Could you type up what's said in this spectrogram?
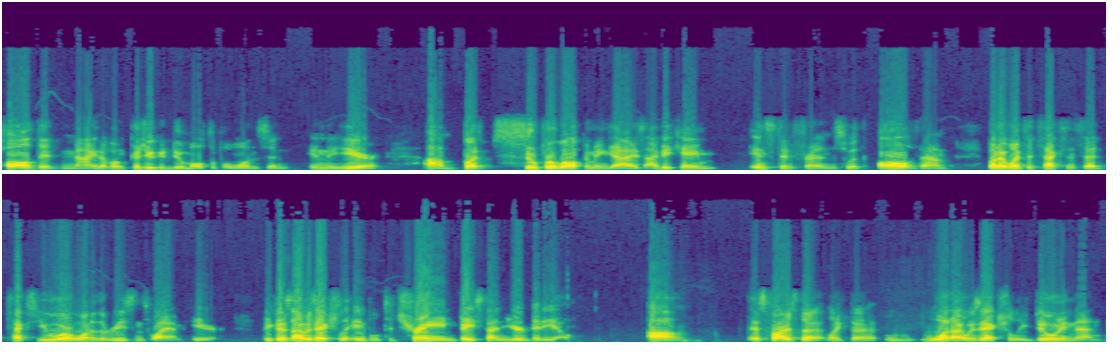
Paul did nine of them because you can do multiple ones in in the year. Um, but super welcoming guys. I became instant friends with all of them. But I went to Tex and said, Tex, you are one of the reasons why I'm here because I was actually able to train based on your video. Um, as far as the like the what I was actually doing then,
